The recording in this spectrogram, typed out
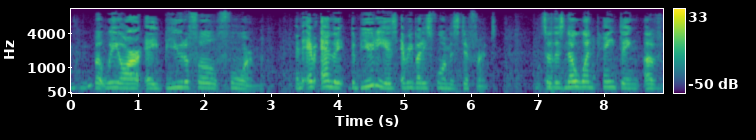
mm-hmm. but we are a beautiful form. And and the, the beauty is everybody's form is different. So there's no one painting of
